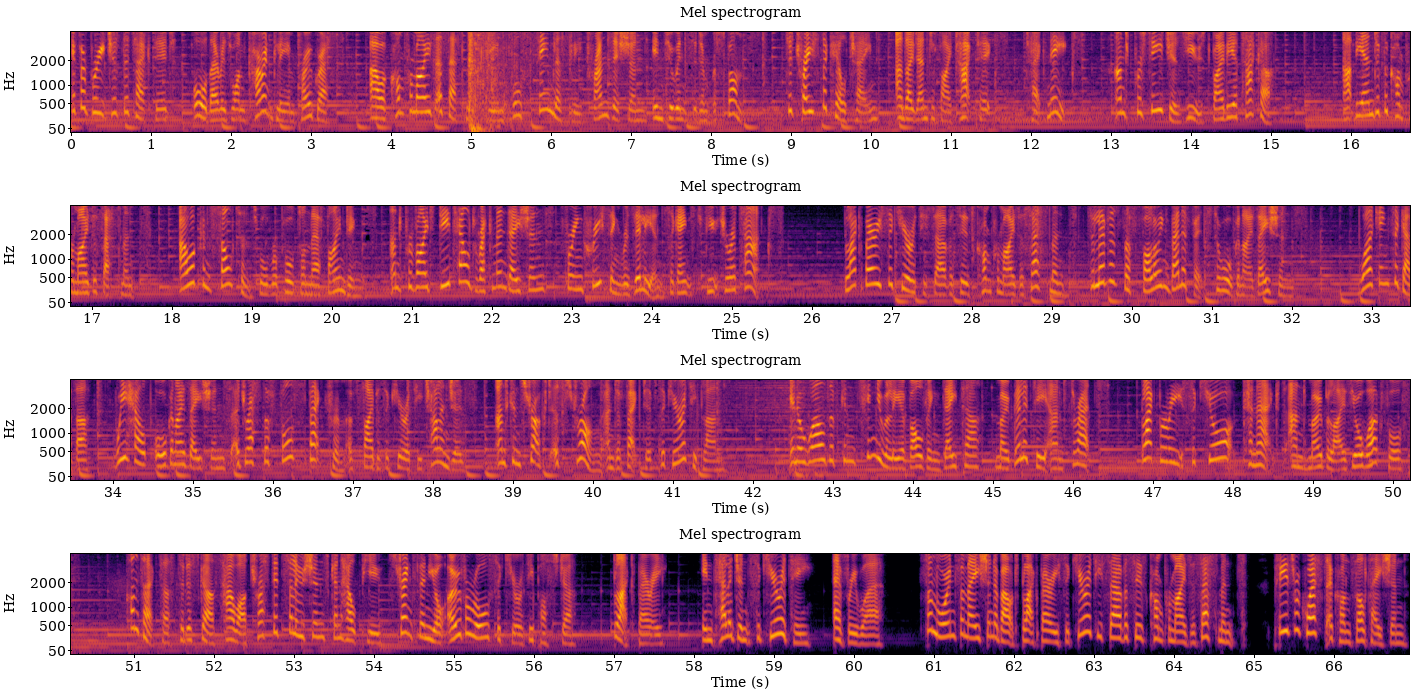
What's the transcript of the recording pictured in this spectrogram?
If a breach is detected, or there is one currently in progress, our compromise assessment team will seamlessly transition into incident response to trace the kill chain and identify tactics, techniques, and procedures used by the attacker. At the end of the compromise assessment, our consultants will report on their findings and provide detailed recommendations for increasing resilience against future attacks. BlackBerry Security Services Compromise Assessment delivers the following benefits to organizations. Working together, we help organizations address the full spectrum of cybersecurity challenges and construct a strong and effective security plan. In a world of continually evolving data, mobility, and threats, BlackBerry secure, connect, and mobilize your workforce. Contact us to discuss how our trusted solutions can help you strengthen your overall security posture. BlackBerry. Intelligent security everywhere. For more information about BlackBerry Security Services Compromise Assessment, please request a consultation.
